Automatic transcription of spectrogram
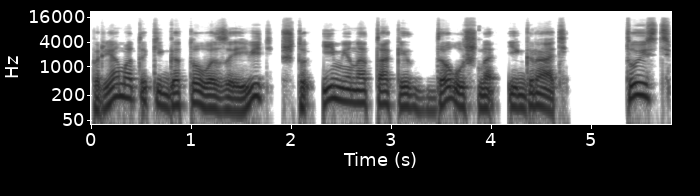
прямо-таки готова заявить, что именно так и должно играть. То есть,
